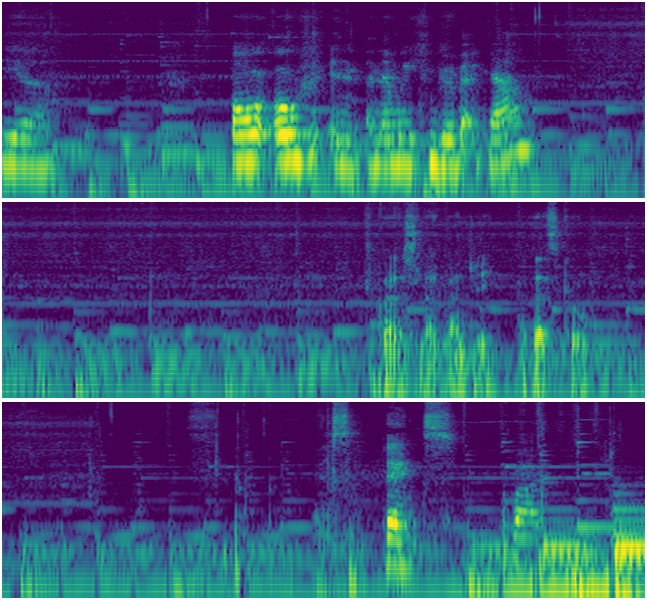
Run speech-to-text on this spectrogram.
Yeah. Or, or and, and then we can go back down. It's quite a slow bungee, but that's cool. awesome. Thanks. Bye bye.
